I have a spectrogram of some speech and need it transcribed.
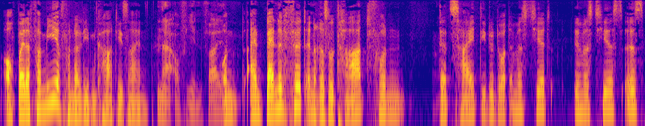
auch bei der Familie von der lieben Kati sein. Na, auf jeden Fall. Und ein Benefit, ein Resultat von der Zeit, die du dort investiert, investierst, ist,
